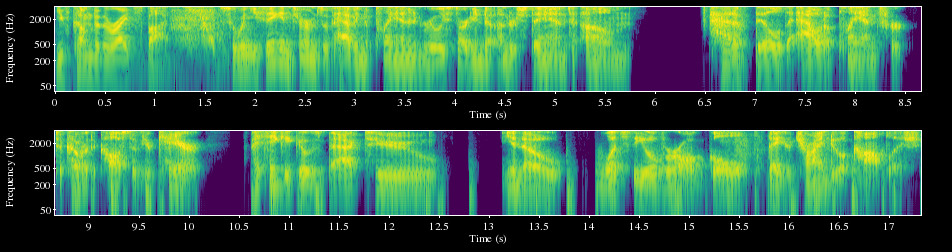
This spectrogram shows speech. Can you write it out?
you've come to the right spot. So when you think in terms of having a plan and really starting to understand um, how to build out a plan for to cover the cost of your care, I think it goes back to you know what's the overall goal that you're trying to accomplish.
